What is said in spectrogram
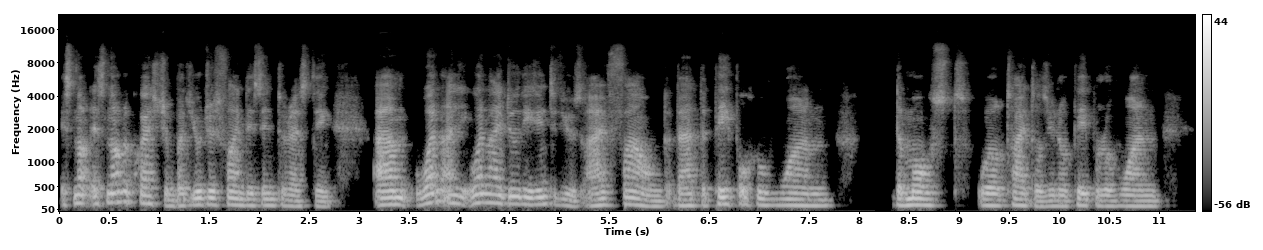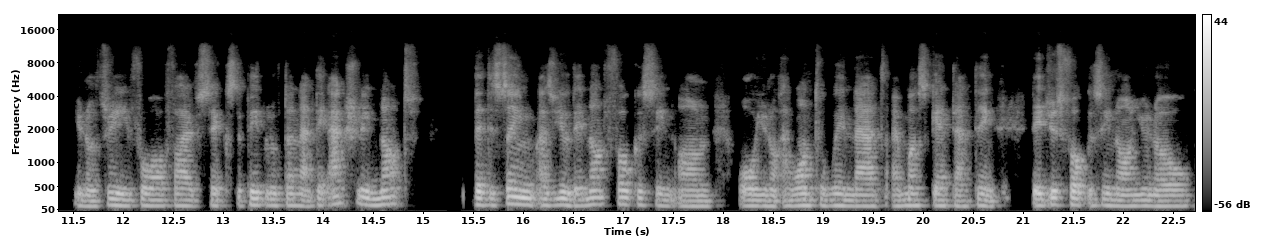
it's not it's not a question, but you just find this interesting. Um, when I when I do these interviews, I've found that the people who've won the most world titles, you know, people who've won, you know, three, four, five, six, the people who've done that, they actually not they're the same as you. They're not focusing on, oh, you know, I want to win that. I must get that thing. They're just focusing on, you know,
